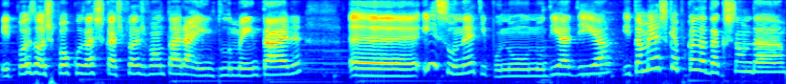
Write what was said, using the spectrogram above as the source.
E depois, aos poucos, acho que as pessoas vão estar a implementar uh, isso, né? Tipo, no, no dia a dia. E também acho que é por causa da questão da,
